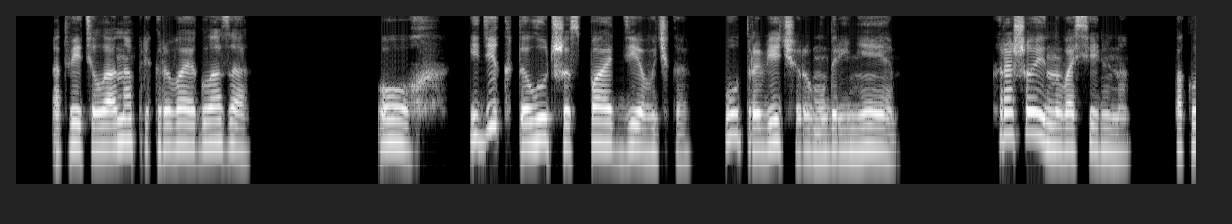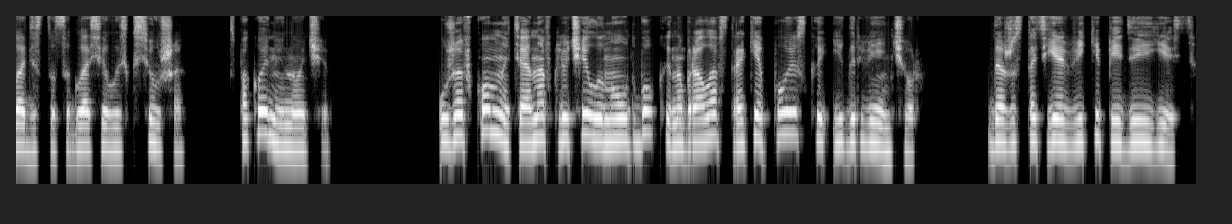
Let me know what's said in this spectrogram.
— ответила она, прикрывая глаза. «Ох, иди-ка ты лучше спать, девочка. Утро вечера мудренее». «Хорошо, Инна Васильевна», — покладисто согласилась Ксюша. «Спокойной ночи». Уже в комнате она включила ноутбук и набрала в строке поиска Игорь Венчур. Даже статья в Википедии есть.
